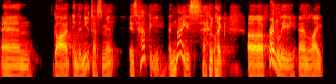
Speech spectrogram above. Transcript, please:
And God in the New Testament is happy and nice and like uh, friendly and like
